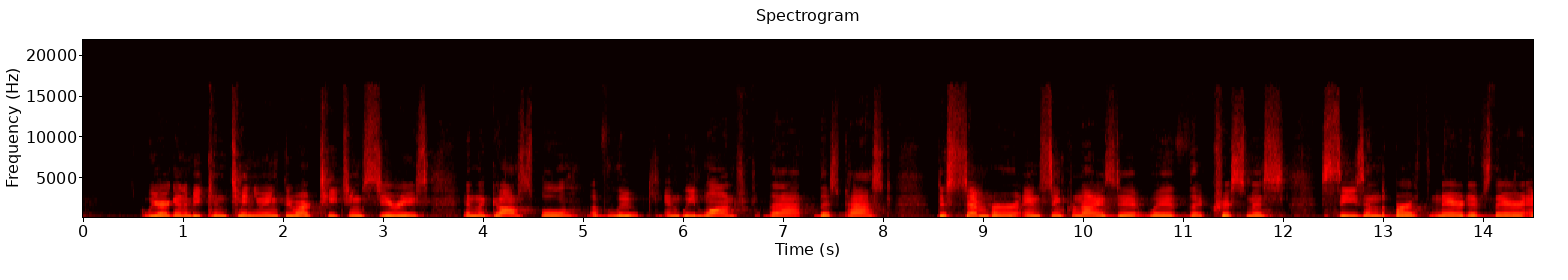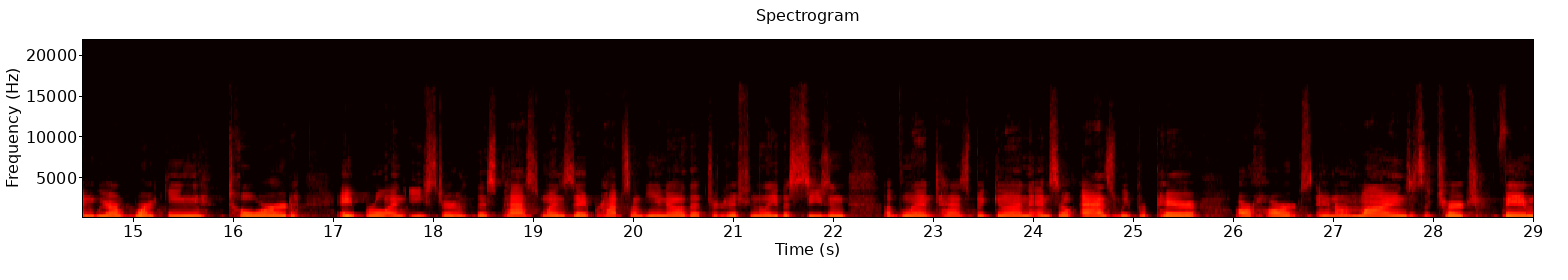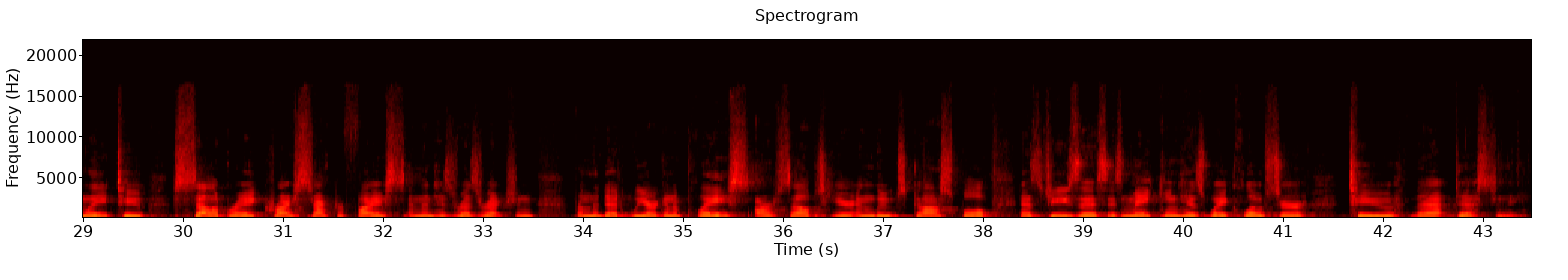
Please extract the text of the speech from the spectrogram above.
we are going to be continuing through our teaching series in the Gospel of Luke, and we launched that this past December and synchronized it with the Christmas season, the birth narratives there, and we are working toward April and Easter this past Wednesday. Perhaps some of you know that traditionally the season of Lent has begun. And so, as we prepare our hearts and our minds as a church family to celebrate Christ's sacrifice and then his resurrection from the dead, we are going to place ourselves here in Luke's gospel as Jesus is making his way closer to that destiny.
